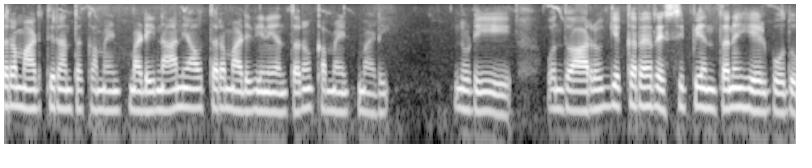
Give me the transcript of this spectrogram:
ಥರ ಮಾಡ್ತೀರಾ ಅಂತ ಕಮೆಂಟ್ ಮಾಡಿ, ನಾನು ಯಾವ ಥರ ಮಾಡಿದ್ದೀನಿ ಅಂತಲೂ ಕಮೆಂಟ್ ಮಾಡಿ. ನೋಡಿ, ಒಂದು ಆರೋಗ್ಯಕರ ರೆಸಿಪಿ ಅಂತಲೇ ಹೇಳ್ಬೋದು.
